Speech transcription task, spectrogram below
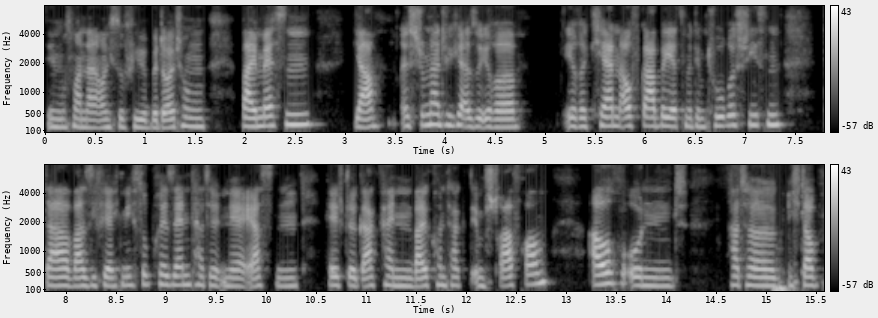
denen muss man dann auch nicht so viel Bedeutung beimessen. Ja, es stimmt natürlich, also ihre, ihre Kernaufgabe jetzt mit dem Tore schießen da war sie vielleicht nicht so präsent, hatte in der ersten Hälfte gar keinen Ballkontakt im Strafraum auch und hatte, ich glaube,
